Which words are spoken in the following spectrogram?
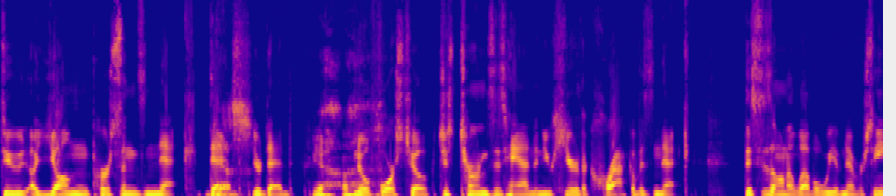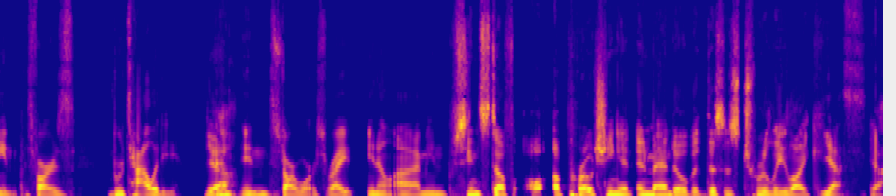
dude, a young person's neck. Dead. Yes. You're dead. Yeah, No force choke. Just turns his hand, and you hear the crack of his neck. This is on a level we have never seen as far as brutality. yeah. In, in Star Wars, right? You know, I I mean, We've seen stuff approaching it in Mando, but this is truly like, yes, yeah,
